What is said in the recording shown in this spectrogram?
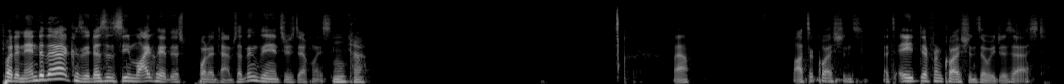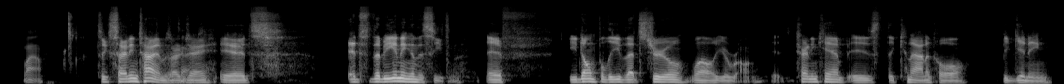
put an end to that? Because it doesn't seem likely at this point in time. So I think the answer is definitely C. Okay. Wow. Lots of questions. That's eight different questions that we just asked. Wow. It's exciting times, RJ. It's it's the beginning of the season. If you don't believe that's true, well, you're wrong. It, training camp is the canonical beginning.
